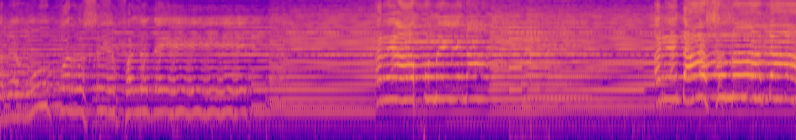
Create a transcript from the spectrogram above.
અરે ઉપર સે ફલ દે. અરે આપણે એના અરે દાસના દા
